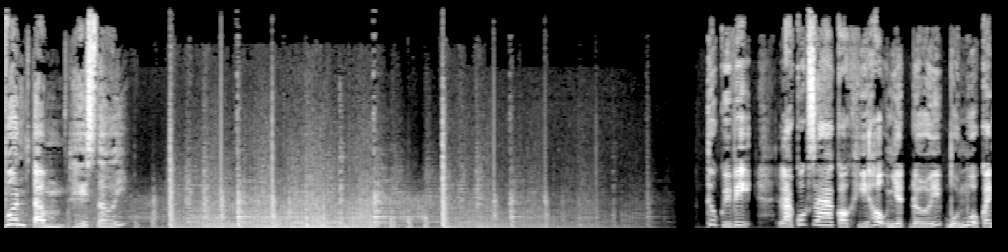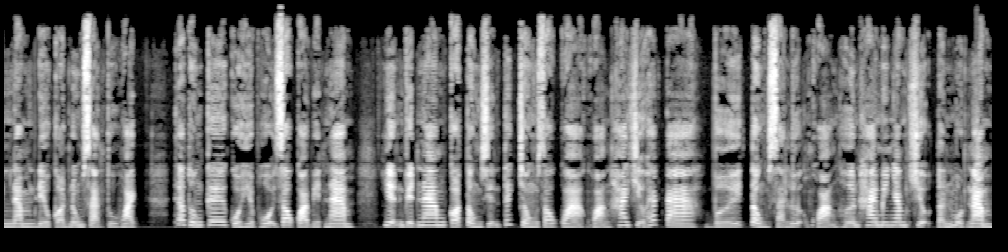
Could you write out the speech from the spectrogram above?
vươn tầm thế giới. Quý vị, là quốc gia có khí hậu nhiệt đới, bốn mùa quanh năm đều có nông sản thu hoạch. Theo thống kê của Hiệp hội Rau quả Việt Nam, hiện Việt Nam có tổng diện tích trồng rau quả khoảng 2 triệu hecta với tổng sản lượng khoảng hơn 25 triệu tấn một năm.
